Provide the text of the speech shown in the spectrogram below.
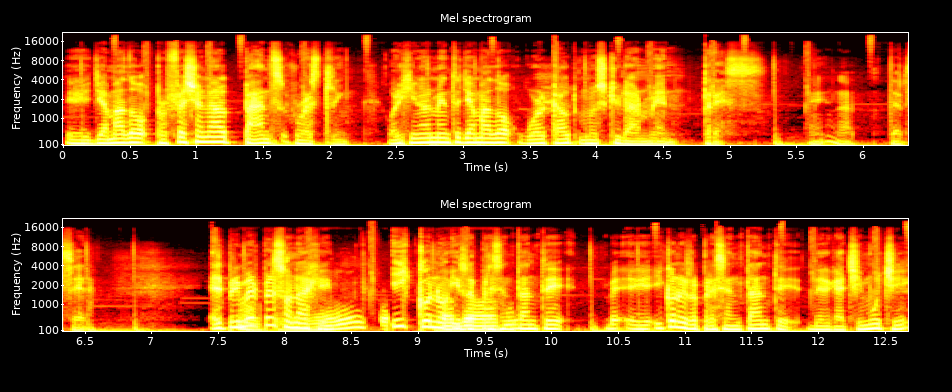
eh, llamado Professional Pants Wrestling, originalmente llamado Workout Muscular Men 3, eh, la tercera. El primer personaje ícono y representante eh, ícono y representante del gachimuchi,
